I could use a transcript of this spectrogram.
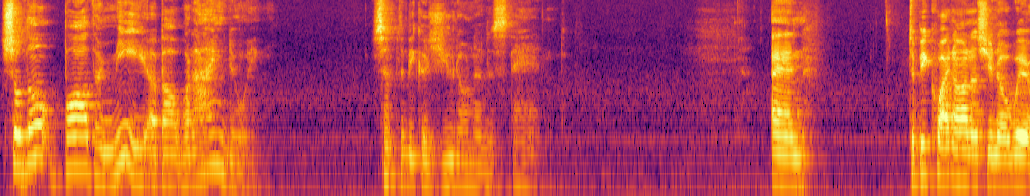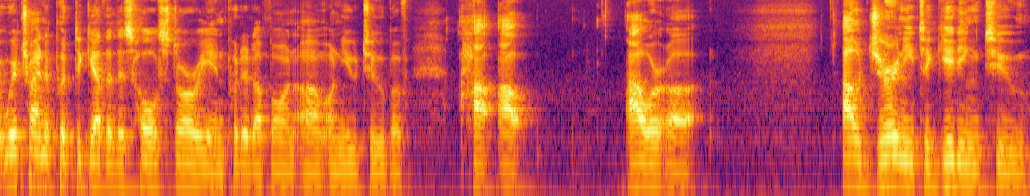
So don't bother me about what I'm doing simply because you don't understand. And to be quite honest, you know, we're, we're trying to put together this whole story and put it up on um, on YouTube of how our our uh, our journey to getting to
